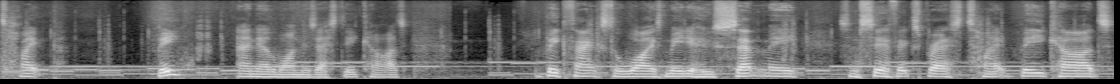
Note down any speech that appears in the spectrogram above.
Type B, and the other one is SD cards. Big thanks to Wise Media who sent me some CF Express Type B cards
